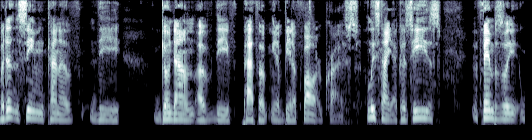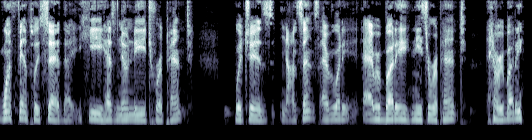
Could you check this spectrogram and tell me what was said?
but doesn't seem kind of the going down of the path of you know being a follower of Christ. At least not yet, because he's famously one famously said that he has no need to repent, which is nonsense. Everybody everybody needs to repent. Everybody,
